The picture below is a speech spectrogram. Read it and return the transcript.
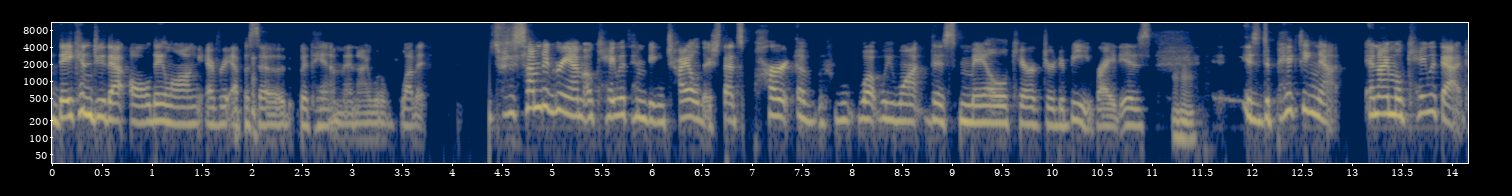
they can do that all day long, every episode with him, and I will love it. To some degree, I'm okay with him being childish. That's part of what we want this male character to be, right? Is Mhm. is depicting that, and I'm okay with that.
